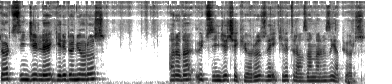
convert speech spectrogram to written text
Dört zincirle geri dönüyoruz. Arada 3 zincir çekiyoruz ve ikili trabzanlarımızı yapıyoruz.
